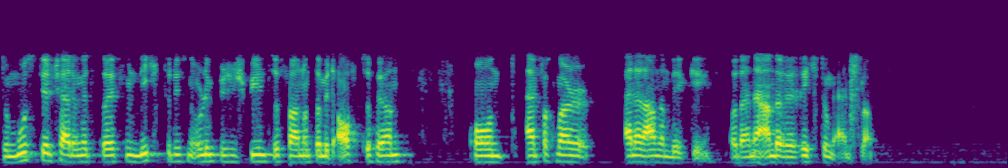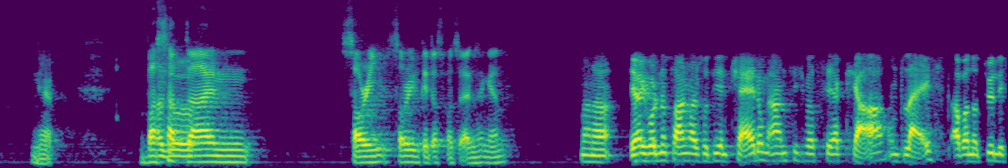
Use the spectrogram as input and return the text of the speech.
du musst die Entscheidung jetzt treffen, nicht zu diesen Olympischen Spielen zu fahren und damit aufzuhören und einfach mal einen anderen Weg gehen oder eine andere Richtung einschlagen. Ja. Was also, hat dein, sorry, sorry, red das mal zu Ende gern. Nein, nein. Ja, ich wollte nur sagen, also die Entscheidung an sich war sehr klar und leicht, aber natürlich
